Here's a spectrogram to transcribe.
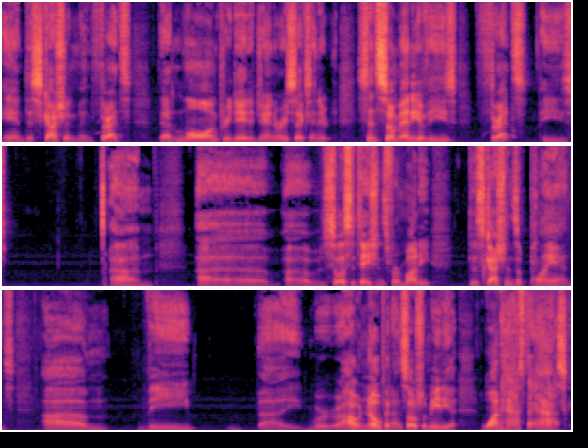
and discussion and threats that long predated January 6th. And it, since so many of these threats, these um, uh, uh, solicitations for money, discussions of plans, um, the uh, were out and open on social media, one has to ask.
